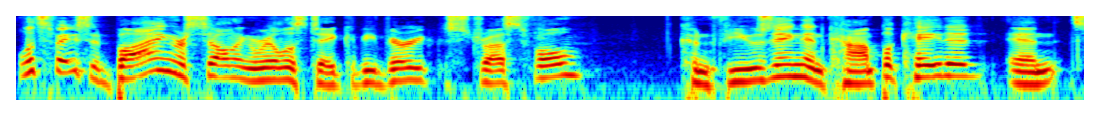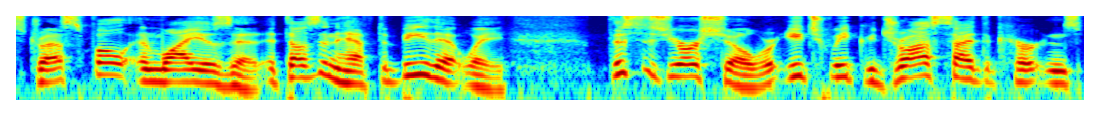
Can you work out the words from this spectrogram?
let's face it, buying or selling real estate can be very stressful, confusing, and complicated and stressful. And why is that? It doesn't have to be that way. This is your show where each week we draw aside the curtains,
